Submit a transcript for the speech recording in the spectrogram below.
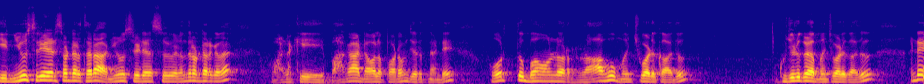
ఈ న్యూస్ రీడర్స్ ఉంటారు సార్ న్యూస్ రీడర్స్ వీళ్ళందరూ ఉంటారు కదా వాళ్ళకి బాగా డెవలప్ అవ్వడం జరుగుతుందండి. ఫోర్త్ భావంలో రాహు మంచివాడు కాదు కుజుడు కూడా మంచివాడు కాదు. అంటే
